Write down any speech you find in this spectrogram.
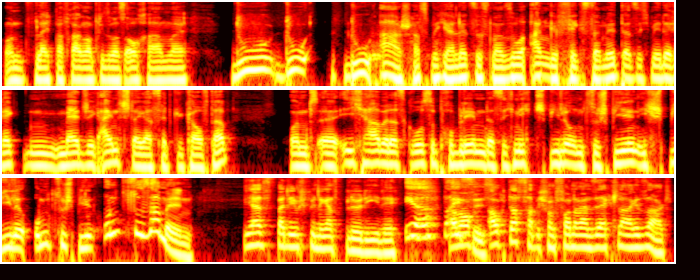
und vielleicht mal fragen, ob die sowas auch haben, weil du du du Arsch hast mich ja letztes Mal so angefixt damit, dass ich mir direkt ein Magic Einsteiger Set gekauft habe. Und äh, ich habe das große Problem, dass ich nicht spiele, um zu spielen. Ich spiele, um zu spielen und zu sammeln. Ja, ist bei dem Spiel eine ganz blöde Idee. Ja, weiß auch, ich. auch das habe ich von vornherein sehr klar gesagt.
